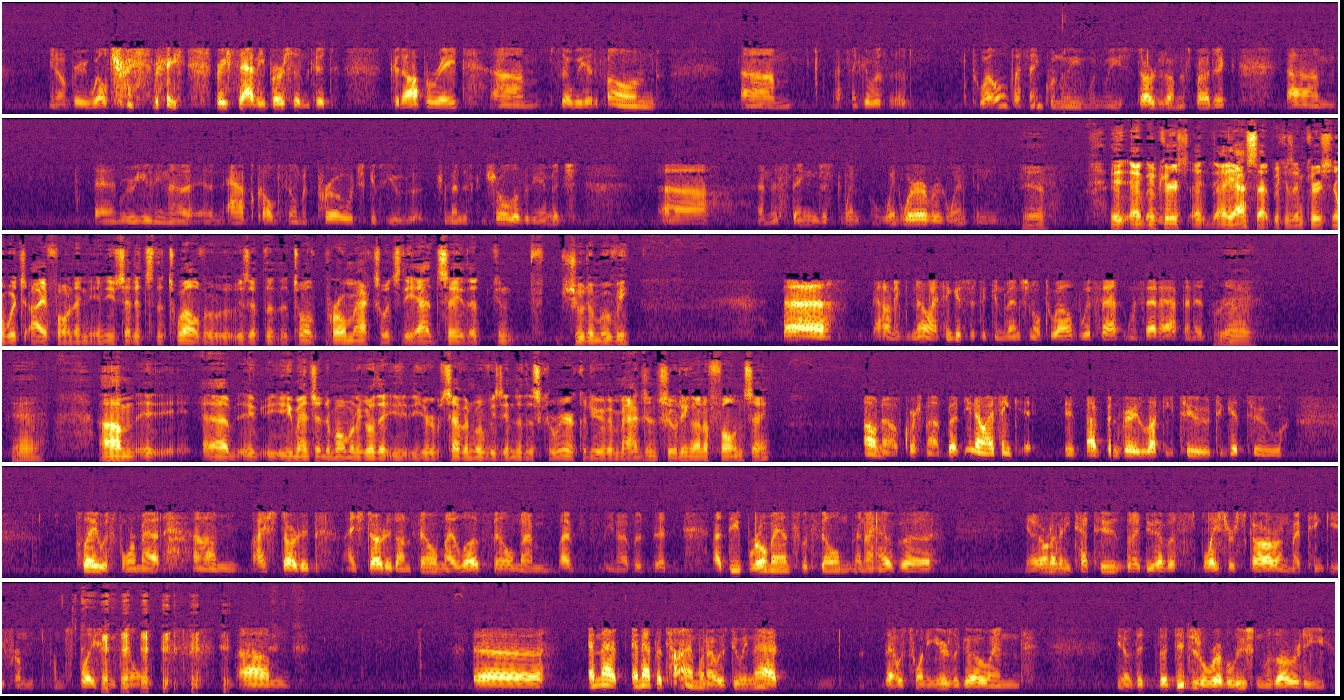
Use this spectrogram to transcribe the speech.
you know very well trained, very very savvy person could could operate. Um, so we had a phone. Um, I think it was a 12. I think when we when we started on this project, um, and we were using a, an app called Filmic Pro, which gives you tremendous control over the image. Uh, and this thing just went went wherever it went, and yeah. I'm curious. I asked that because I'm curious to know which iPhone, and, and you said it's the 12. Is it the, the 12 Pro Max, which the ads say that can f- shoot a movie? Uh, I don't even know. I think it's just a conventional 12 with that with that app in it. Really? Yeah. Um, it, uh, you mentioned a moment ago that you're seven movies into this career. Could you have imagined shooting on a phone, say? Oh no, of course not. But you know, I think it, I've been very lucky too to get to play with format. Um, I started I started on film. I love film. I'm I've you know I have a, a, a deep romance with film, and I have a you know I don't have any tattoos, but I do have a splicer scar on my pinky from from splicing film. Um, uh, and that and at the time when I was doing that, that was 20 years ago, and you know the the digital revolution was already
